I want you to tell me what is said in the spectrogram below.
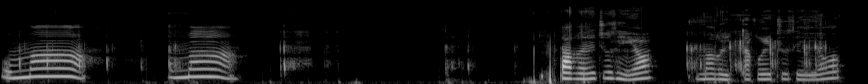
엄마, 엄마. 이따가 해주세요. 엄마가 있다고 해주세요.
